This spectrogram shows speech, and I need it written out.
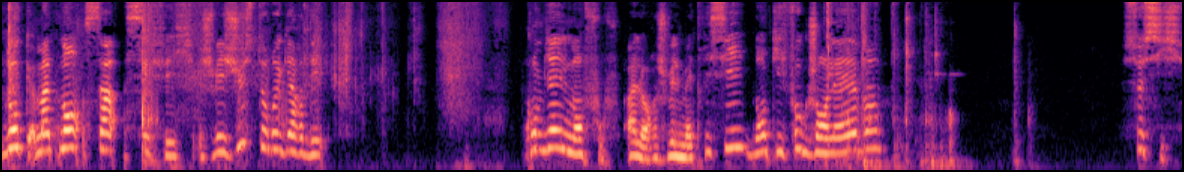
Donc, maintenant, ça, c'est fait. Je vais juste regarder combien il m'en faut? Alors, je vais le mettre ici. Donc, il faut que j'enlève ceci.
